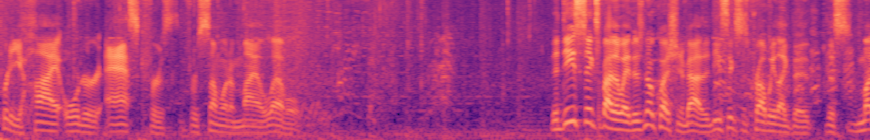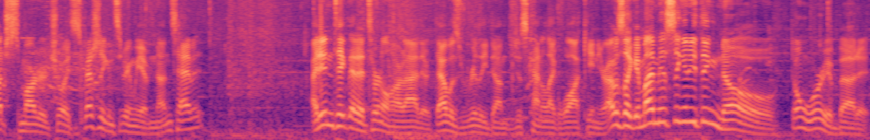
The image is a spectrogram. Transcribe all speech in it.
pretty high order ask for for someone of my level. The D6, by the way, there's no question about it. The D6 is probably like the, the much smarter choice, especially considering we have Nun's Habit. I didn't take that Eternal Heart either. That was really dumb to just kind of like walk in here. I was like, am I missing anything? No. Don't worry about it.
